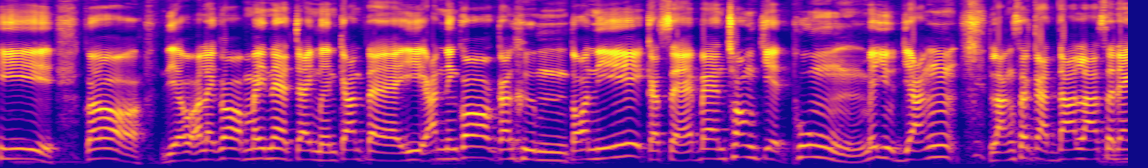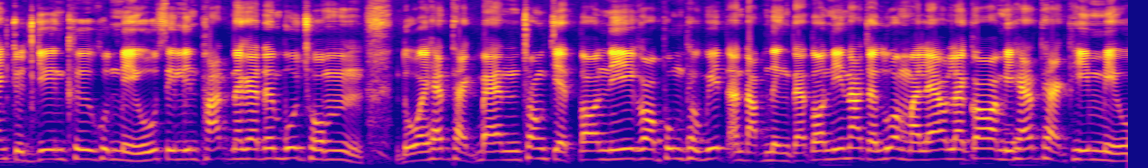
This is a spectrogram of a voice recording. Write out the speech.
ที ก็เดี๋ยวอะไรก็ไม่แน่ใจเหมือนกันแต่อีกอันหนึงก็กระหึ่มตอนนี้กระแสแบนช่องเจ็ดพุ่ง ไม่หยุดยั้งหลังสกัดดาราแสดงจุดยืนคือคุณหมิวศิรินพัฒน์นะครับท่านผู้ชม โดยแฮชแท็กแบนช่องเจ็ดตอนนี้ก็พุ่งทวิตอันดับหนึ่งแต่ตอนนี้น่าจะล่วงมาแล้ว แล้วก็มีแฮชแท็กทีมหมิว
